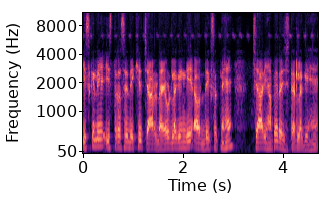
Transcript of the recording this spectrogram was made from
इसके लिए इस तरह से देखिए चार डायोड लगेंगे और देख सकते हैं। चार यहाँ पे रजिस्टर लगे हैं।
